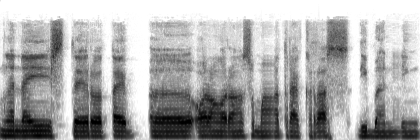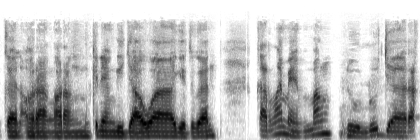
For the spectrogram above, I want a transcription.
mengenai stereotip eh, orang-orang Sumatera keras dibandingkan orang-orang mungkin yang di Jawa gitu kan. Karena memang dulu jarak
